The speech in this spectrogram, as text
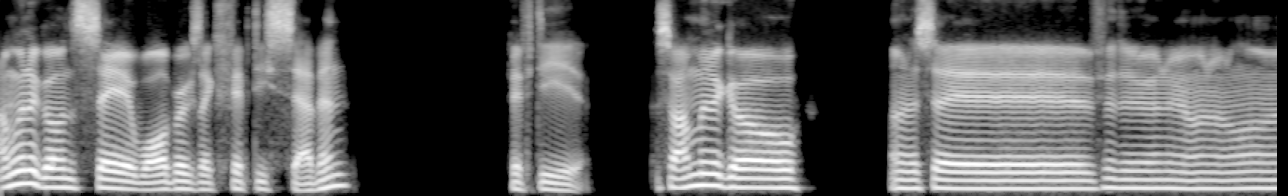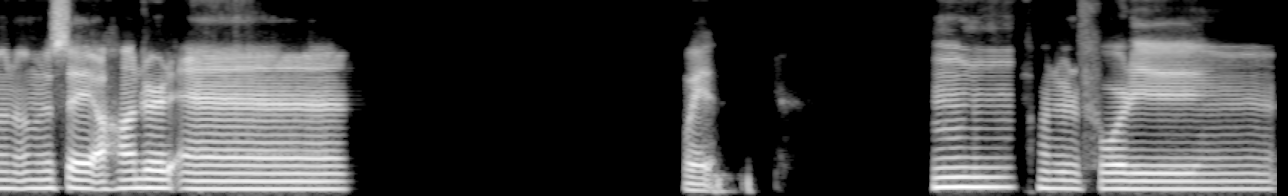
I'm gonna go and say Wahlberg's like 57. 50. So I'm gonna go. I'm gonna say I'm gonna say 100 and wait. Hmm, 140. I'm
